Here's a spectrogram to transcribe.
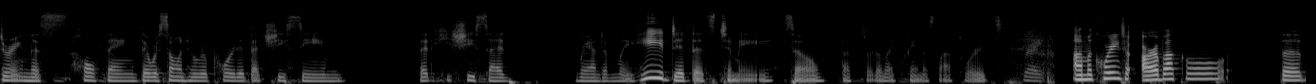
during this whole thing, there was someone who reported that she seemed that he, she said randomly, "He did this to me." So that's sort of like famous last words. Right. Um, according to Arbuckle, the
